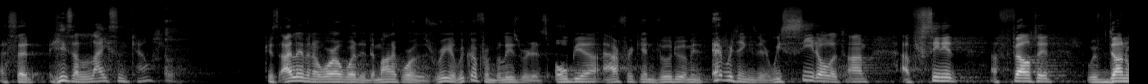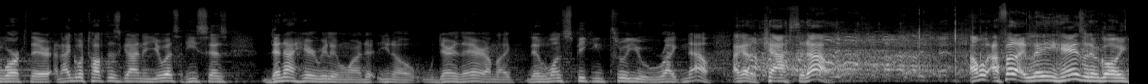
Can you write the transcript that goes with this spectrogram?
I said, he's a licensed counselor. Because I live in a world where the demonic world is real. We come from beliefs where there's Obeah, African voodoo. I mean, everything's there. We see it all the time. I've seen it, I've felt it. We've done work there. And I go talk to this guy in the US, and he says, they're not here really. You know, they're there. I'm like, they're the one speaking through you right now. I got to cast it out. I felt like laying hands on him, going,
